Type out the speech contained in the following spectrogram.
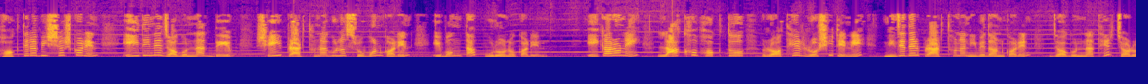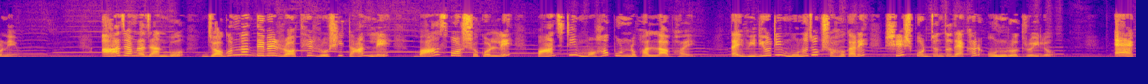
ভক্তেরা বিশ্বাস করেন, এই দিনে জগন্নাথ দেব সেই প্রার্থনাগুলো শ্রবণ করেন এবং তা পূরণও করেন। এই কারণেই লাখো ভক্ত রথের রশি টেনে নিজেদের প্রার্থনা নিবেদন করেন জগন্নাথের চরণে। আজ আমরা জানব, জগন্নাথ দেবের রথের রশি টানলে বা স্পর্শ করলে পাঁচটি মহাপূর্ণফল লাভ হয়। তাই ভিডিওটি মনোযোগ সহকারে শেষ পর্যন্ত দেখার অনুরোধ রইল। এক,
